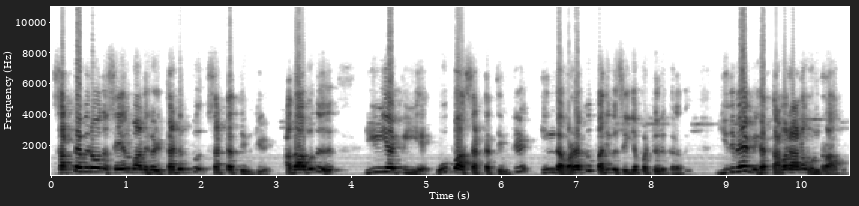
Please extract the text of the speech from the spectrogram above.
சட்டவிரோத செயல்பாடுகள் தடுப்பு சட்டத்தின் கீழ். அதாவது யுஏபிஏ ஊபா சட்டத்தின் கீழ் இந்த வழக்கு பதிவு செய்யப்பட்டிருக்கிறது. இதுவே மிக தவறான ஒன்றாகும்.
